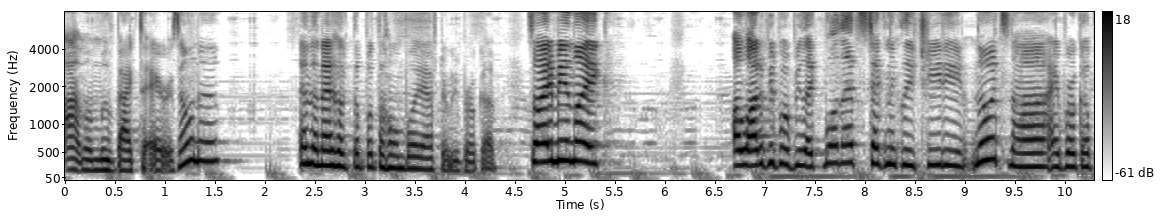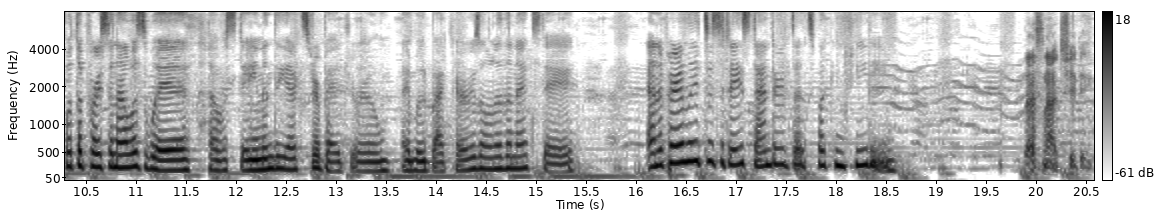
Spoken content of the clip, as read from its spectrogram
I'm gonna move back to Arizona. And then I hooked up with the homeboy after we broke up. So I mean, like, a lot of people would be like, well, that's technically cheating. No, it's not. I broke up with the person I was with. I was staying in the extra bedroom. I moved back to Arizona the next day. And apparently, to today's standards, that's fucking cheating. That's not cheating.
